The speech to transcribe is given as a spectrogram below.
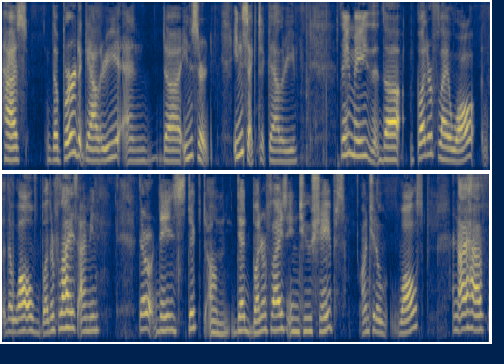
has the bird gallery and the insert insect gallery. They made the butterfly wall, the wall of butterflies. I mean, they they sticked um, dead butterflies into shapes onto the walls, and I have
